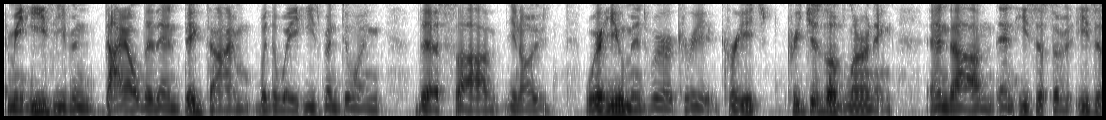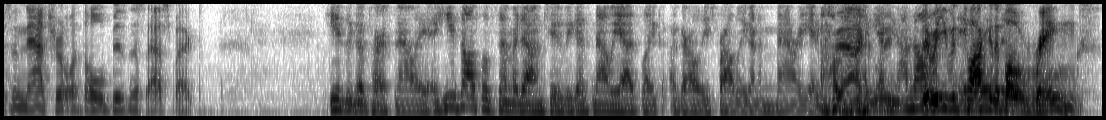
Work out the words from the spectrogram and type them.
I mean, he's even dialed it in big time with the way he's been doing this. Uh, you know, we're humans. We're crea- crea- creatures of learning, and um, and he's just a he's just a natural at the whole business aspect. He's a good personality. He's also simmered down too because now he has like a girl he's probably gonna marry. And. Exactly. I mean, I'm not. they were even talking about rings.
